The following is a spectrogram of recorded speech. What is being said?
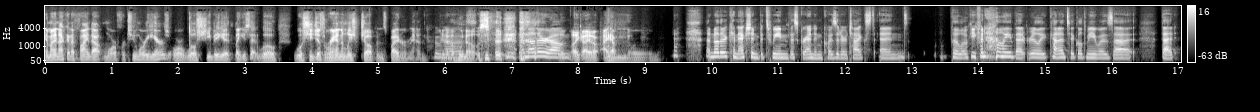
Am I not going to find out more for two more years, or will she be like you said? Will will she just randomly show up in Spider Man? You knows? know, who knows? Another um, like I don't, I have no. Another connection between this Grand Inquisitor text and the Loki finale that really kind of tickled me was uh, that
